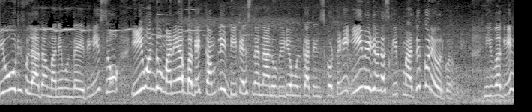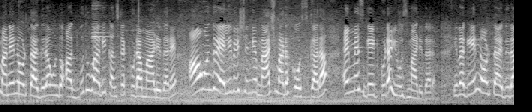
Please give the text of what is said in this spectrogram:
ಬ್ಯೂಟಿಫುಲ್ ಆದ ಮನೆ ಮುಂದೆ ಇದ್ದೀನಿ. ಸೊ ಈ ಒಂದು ಮನೆಯ ಬಗ್ಗೆ ಕಂಪ್ಲೀಟ್ ಡೀಟೇಲ್ಸ್ನ ನಾನು ವಿಡಿಯೋ ಮೂಲಕ ತಿಳಿಸ್ಕೊಡ್ತೀನಿ. ಈ ವಿಡಿಯೋನ ಸ್ಕಿಪ್ ಮಾಡ್ತೆ ಕೊನೆವರೆಗೂ ನೋಡಿ. ನೀವಾಗ ಏನು ಮನೆ ನೋಡ್ತಾ ಇದ್ದೀರಾ? ಒಂದು ಅದ್ಭುತವಾಗಿ ಕನ್ಸ್ಟ್ರಕ್ಟ್ ಕೂಡ ಮಾಡಿದ್ದಾರೆ. ಆ ಒಂದು ಎಲಿವೇಶನ್ಗೆ ಮ್ಯಾಚ್ ಮಾಡೋಕ್ಕೋಸ್ಕರ ಎಂ ಎಸ್ ಗೇಟ್ ಕೂಡ ಯೂಸ್ ಮಾಡಿದ್ದಾರೆ. ಇವಾಗ ಏನು ನೋಡ್ತಾ ಇದ್ದೀರಾ?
